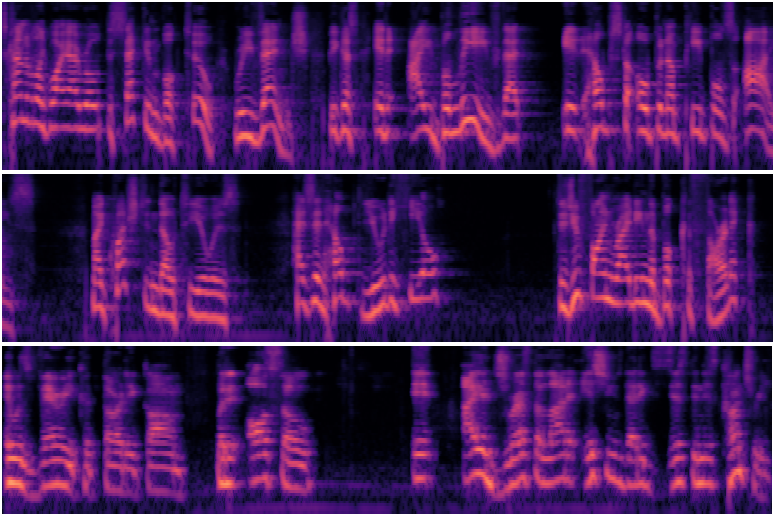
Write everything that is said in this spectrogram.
It's kind of like why I wrote the second book too, Revenge, because it I believe that it helps to open up people's eyes. My question though to you is has it helped you to heal? Did you find writing the book cathartic? It was very cathartic um but it also it I addressed a lot of issues that exist in this country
